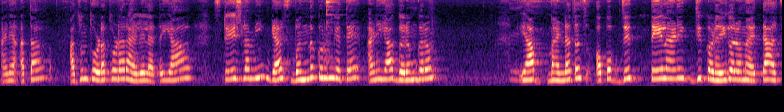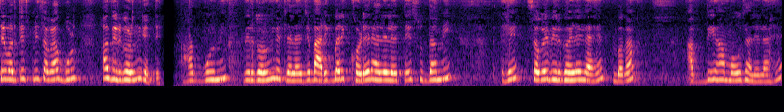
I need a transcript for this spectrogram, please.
आणि आता अजून थोडा थोडा राहिलेला आहे. तर या स्टेजला मी गॅस बंद करून घेते आणि या गरम गरम या भांड्यातच आपोआप जे तेल आणि जी कढई गरम आहे त्या आचेवरतीच मी सगळा गूळ हा विरघळून घेते. हा गूळ मी विरघळून घेतलेला आहे. जे बारीक बारीक खडे राहिलेले आहेत ते सुद्धा मी हे सगळे विरघळलेले आहेत. बघा अगदी हा मऊ झालेला आहे.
